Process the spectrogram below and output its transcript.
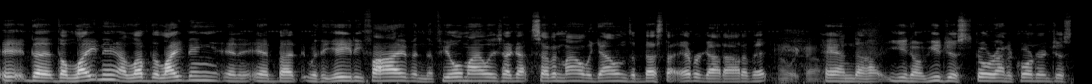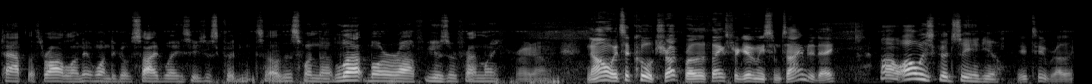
it, the the Lightning, I love the Lightning, and it, but with the 85 and the fuel mileage, I got seven mile a gallon, the best I ever got out of it. Holy cow. And uh, you know, you just go around a corner and just tap the throttle, and it wanted to go sideways. You just couldn't. So this one a lot more uh, user friendly. Right on. No, it's a cool truck, brother. Thanks for giving me some time today. Oh, always good seeing you. You too, brother.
